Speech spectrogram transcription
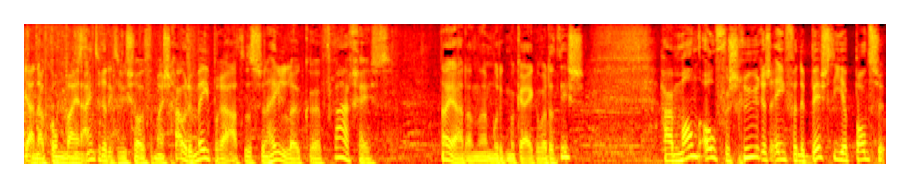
Ja, nou komt mijn eindredacteur zo over mijn schouder meepraten. Dat is een hele leuke vraag geest. Nou ja, dan eh, moet ik maar kijken wat het is. Haar man O. Verschuur is een van de beste Japanse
